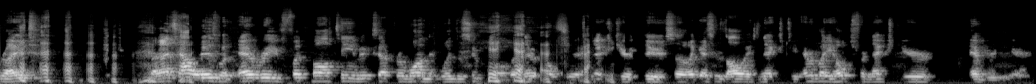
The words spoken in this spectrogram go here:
Right. but that's how it is with every football team except for one that wins the Super Bowl. Yeah, they're next year too. So I guess it's always next year. Everybody hopes for next year every year.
